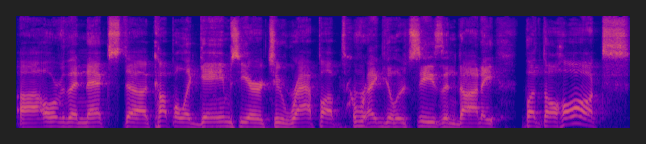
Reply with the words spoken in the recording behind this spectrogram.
over the next couple of games here to wrap up the regular season, Donnie. But the Hawks,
